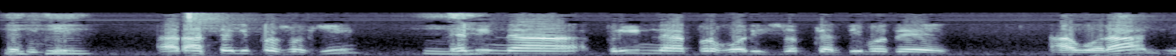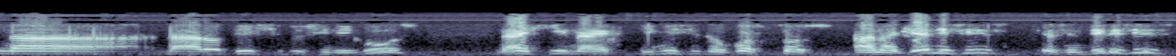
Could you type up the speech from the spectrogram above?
τελική. Άρα θέλει προσοχή, ναι. θέλει να, πριν να προχωρήσει σε οποιαδήποτε αγορά να, να ρωτήσει τους ειδικούς, να έχει να εκτιμήσει το κόστος αναγέννησης και συντήρησης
